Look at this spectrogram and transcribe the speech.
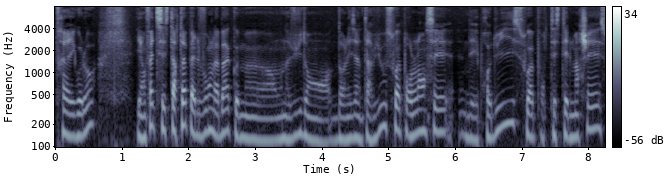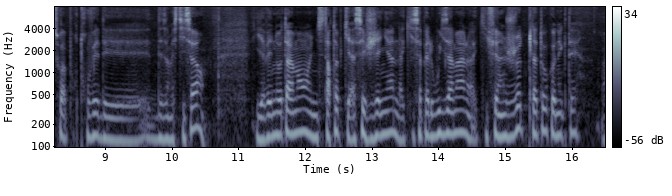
très rigolos. Et en fait, ces startups, elles vont là-bas, comme euh, on a vu dans, dans, les interviews, soit pour lancer des produits, soit pour tester le marché, soit pour trouver des, des investisseurs. Il y avait notamment une startup qui est assez géniale, qui s'appelle Wizama, qui fait un jeu de plateau connecté. Euh,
